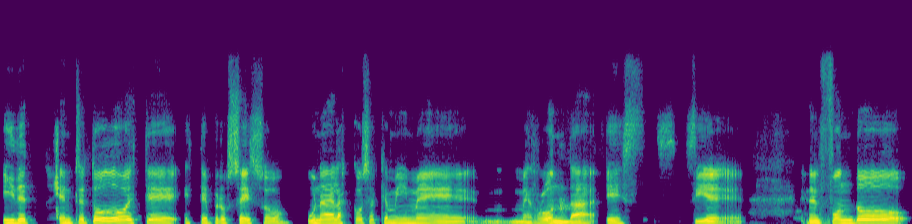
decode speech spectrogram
Y de, entre todo este, este proceso, una de las cosas que a mí me, me ronda es si eh, en el fondo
